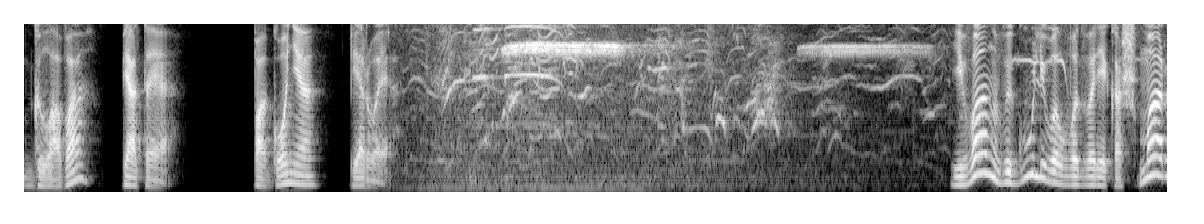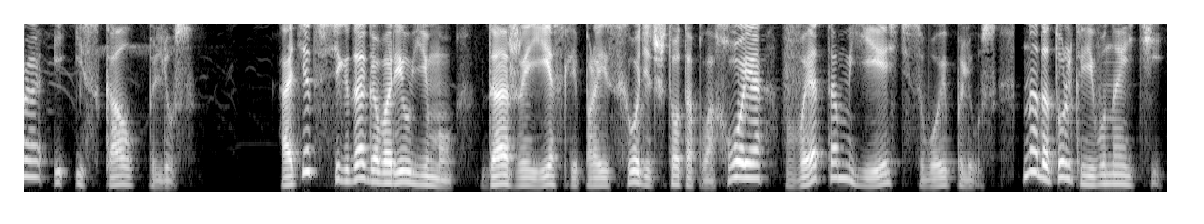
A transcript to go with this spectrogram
Глава пятая. Погоня первая. Иван выгуливал во дворе кошмара и искал плюс. Отец всегда говорил ему, даже если происходит что-то плохое, в этом есть свой плюс. Надо только его найти.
